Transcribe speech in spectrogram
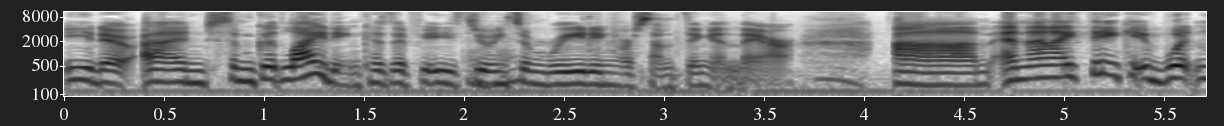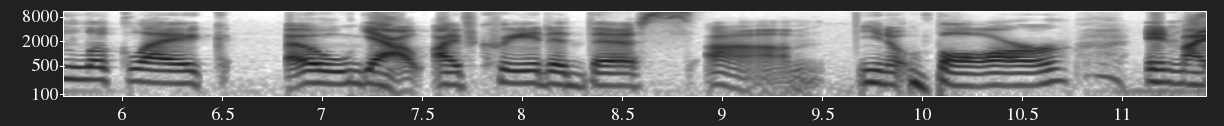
you know, and some good lighting because if he's Mm-hmm. doing some reading or something in there, um, and then I think it wouldn't look like. Oh yeah, I've created this, um, you know, bar in my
